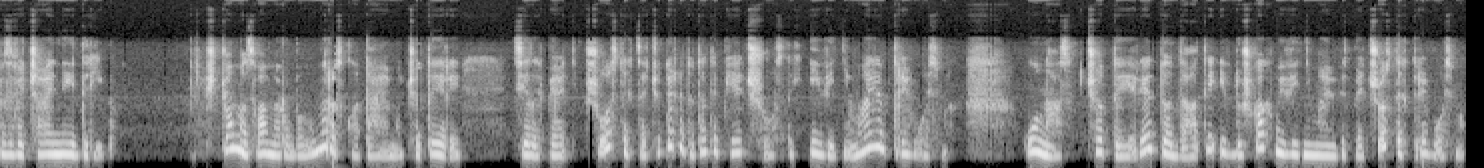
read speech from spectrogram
звичайний дріб. Що ми з вами робимо? Ми розкладаємо 4 цілих 5 шостих це 4 додати 5 шостих і віднімаємо 3 восьмих. У нас 4 додати, і в дужках ми віднімаємо від 5 шостих 3 восьмих.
